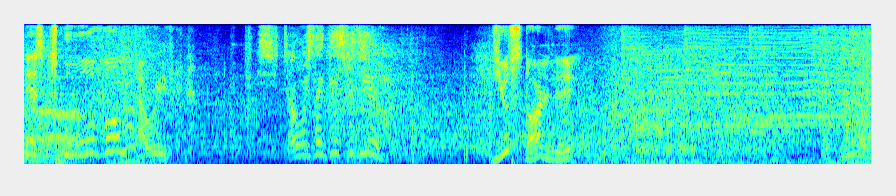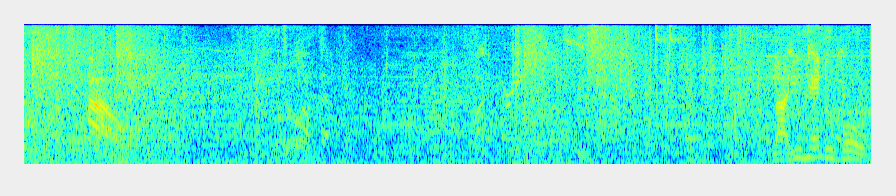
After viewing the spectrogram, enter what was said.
There's two of them. Now we're even. Is it always like this with you? You started it. How? Nah, you handle both.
